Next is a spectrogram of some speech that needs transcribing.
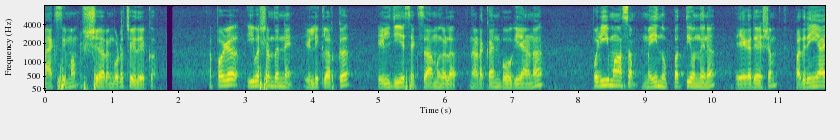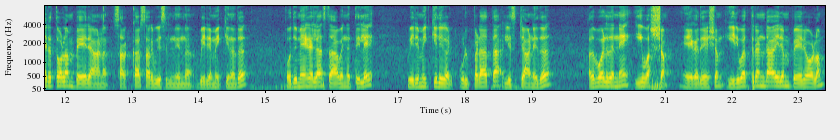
മാക്സിമം ഷെയറും കൂടെ ചെയ്തേക്കുക. അപ്പോൾ ഈ വർഷം തന്നെ L D clerk L G S എക്സാമുകൾ നടക്കാൻ പോവുകയാണ്. അപ്പോൾ ഈ മാസം മെയ് മുപ്പത്തി ഒന്നിന് ഏകദേശം പതിനയ്യായിരത്തോളം പേരാണ് സർക്കാർ സർവീസിൽ നിന്ന് വിരമിക്കുന്നത്. പൊതുമേഖലാ സ്ഥാപനത്തിലെ വിരമിക്കലുകൾ ഉൾപ്പെടാത്ത ലിസ്റ്റാണിത്. അതുപോലെ തന്നെ ഈ വർഷം ഏകദേശം ഇരുപത്തിരണ്ടായിരം പേരോളം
